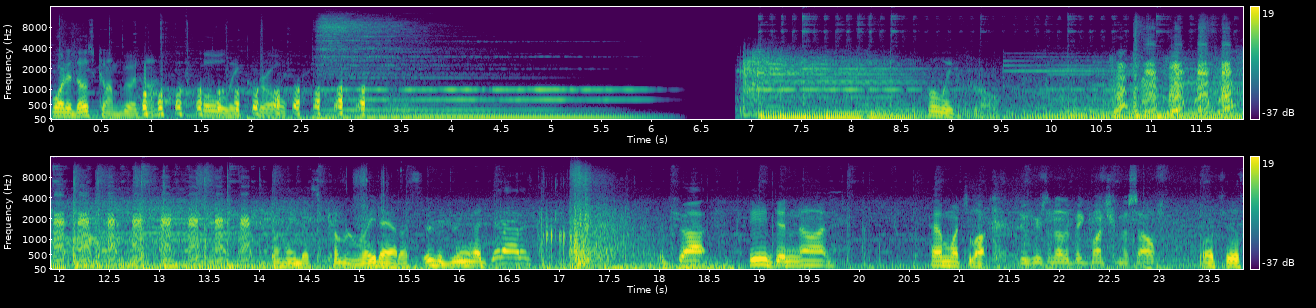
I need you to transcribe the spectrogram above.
Boy, did those come good, huh? Holy crow. Holy crow. Behind us, coming right at us. There's a greenhead. Get at him. Good shot. He did not have much luck. Dude, here's another big bunch from the south. Watch this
